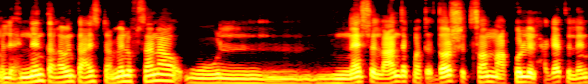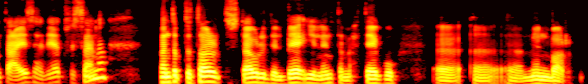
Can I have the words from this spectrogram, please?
لإن أنت لو أنت عايز تعمله في سنة والناس اللي عندك ما تقدرش تصنّع كل الحاجات اللي أنت عايزها ديّة في سنة، فأنت بتضطر تستورد الباقي اللي أنت محتاجه آآ، من برّه.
